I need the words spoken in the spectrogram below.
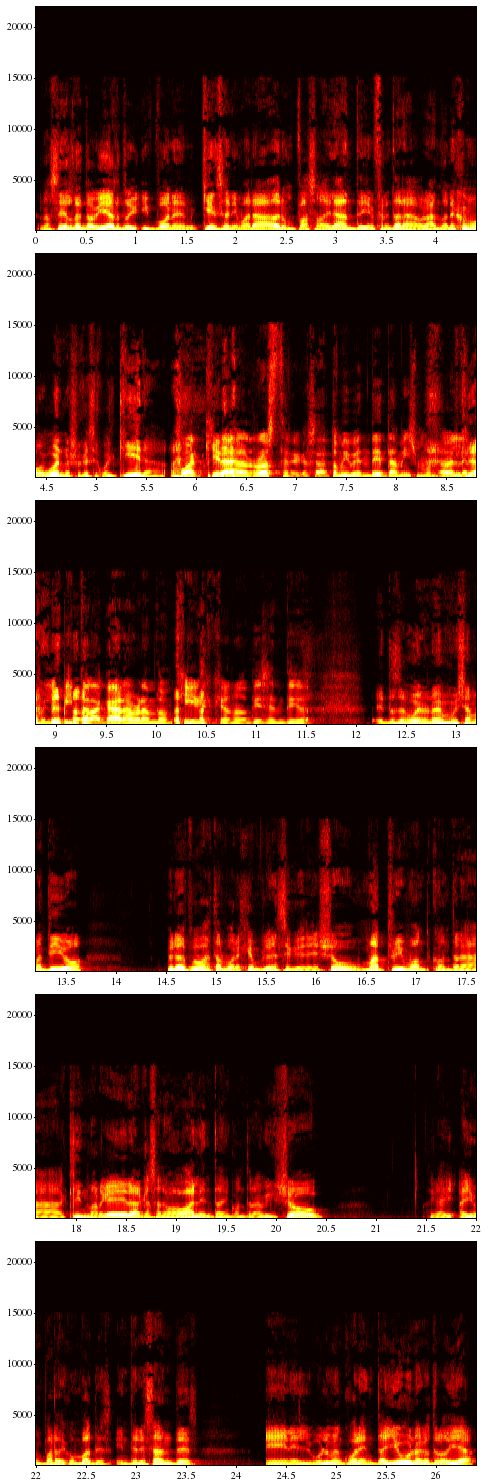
no sé, el reto abierto y, y ponen quién se animará a dar un paso adelante y enfrentar a Brandon. Es como, bueno, yo qué sé, cualquiera. Cualquiera del roster. O sea, Tommy Vendetta mismo, ¿sabes? Le, Claro. le pinta la cara a Brandon Kirk. Es que no tiene sentido. Entonces, bueno, no es muy llamativo. Pero después va a estar, por ejemplo, en ese eh, show Matt Tremont contra Clint Marguera, Casanova Valentine contra Big Show. Así que hay, hay un par de combates interesantes. En el volumen 41, el otro día,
